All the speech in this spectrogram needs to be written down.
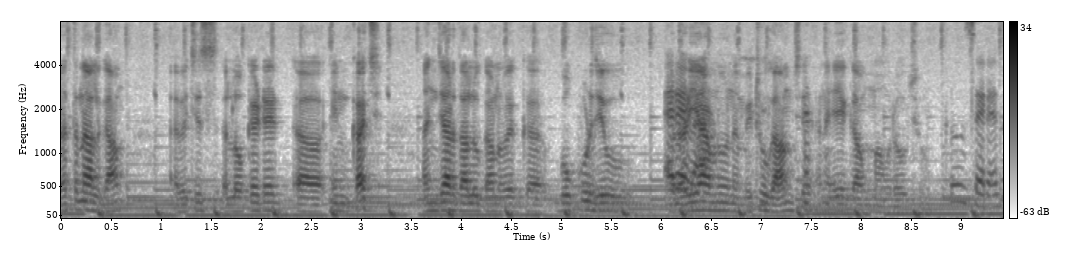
રતનાલ ગામ which is located in Kutch. Anjar તાલુકાનું એક ગોકુળ જેવું. રળિયામણું અને મીઠું ગામ છે અને એ ગામમાં હું રહું છું. સરસ.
